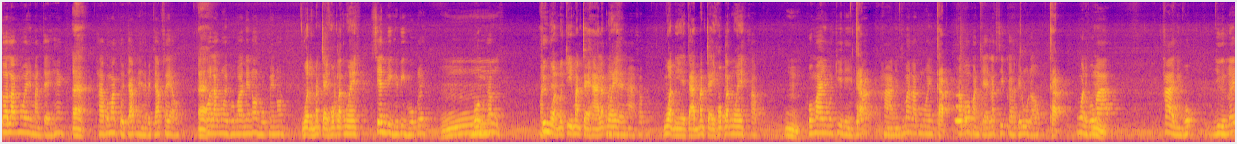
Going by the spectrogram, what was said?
ตัวรักน้อยนี่มันใจแห้งอ่า ถ้าประมักตัวจับเนี่ยให้ไปจับใส่เอาอ่า เพราะรักน้อยผมว่าแน่นอนหกแน่นอนงวดนี้มันใจหกหลักหน่วยเสี้ยนวิ่งให้วิ่งหกเลย อืมบนครับ คืองวดเมื่อกี้มันใจหาหลักหน่วยมันใจหาครับ งวดนี้อาจารย์มั่นใจหกหลักหน่วย ครับ อืม ผมมาอยู่เมื่อกี้นี่เพครัราะบ ว่าหานี่สามารถรักน้อยครับ ถ้าว่ามันใจรักซิปก็ไปรูดเอาครับ งวดนี้ผมว่าท่านี่หกยืนเลย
